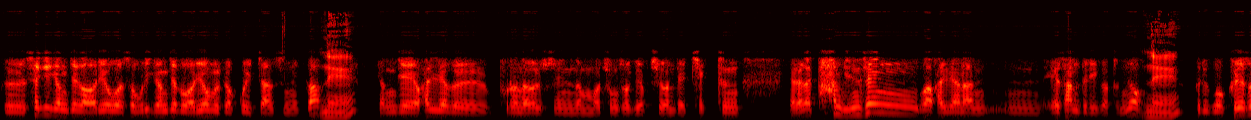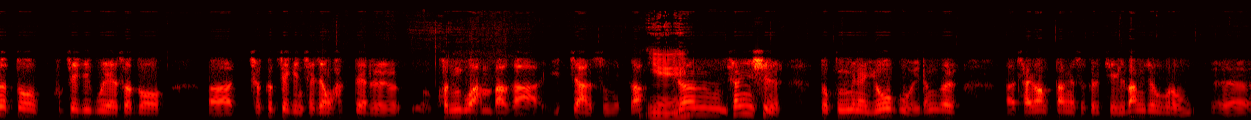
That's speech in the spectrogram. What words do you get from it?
그 세계 경제가 어려워서 우리 경제도 어려움을 겪고 있지 않습니까? 네. 경제에 활력을 불어넣을 수 있는 뭐 중소기업 지원 대책 등 여러 가지 다 민생과 관련한 음, 예산들이거든요. 네. 그리고 그래서 또 국제기구에서도 어, 적극적인 재정 확대를 권고한 바가 있지 않습니까? 예. 이런 현실 또 국민의 요구 이런 걸 어, 자유한국당에서 그렇게 일방적으로 어,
